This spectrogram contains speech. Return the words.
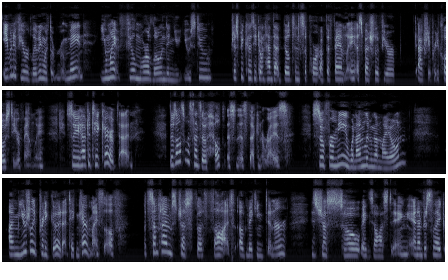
Even if you're living with a roommate, you might feel more alone than you used to just because you don't have that built in support of the family, especially if you're actually pretty close to your family. So you have to take care of that. There's also a sense of helplessness that can arise. So for me, when I'm living on my own, I'm usually pretty good at taking care of myself. But sometimes just the thought of making dinner is just so exhausting. And I'm just like,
